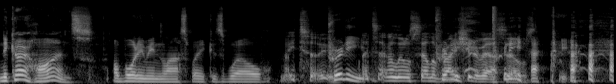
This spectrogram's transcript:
Nicho Hynes, I bought him in last week as well. Me too. Pretty- Let's have a little celebration of ourselves. Pretty happy.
